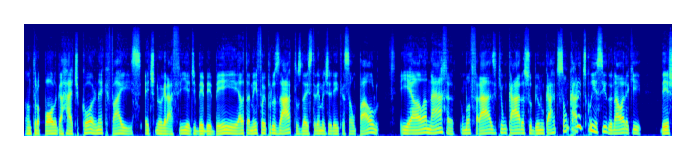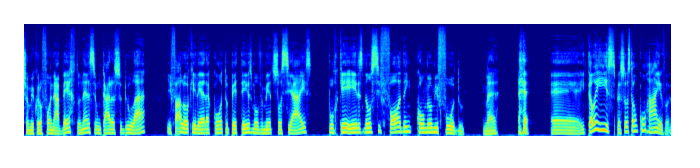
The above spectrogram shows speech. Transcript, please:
antropóloga hardcore, né, que faz etnografia de BBB, ela também foi para os atos da extrema direita em São Paulo e ela narra uma frase que um cara subiu no carro São um cara desconhecido, na hora que deixa o microfone aberto, né? Se um cara subiu lá e falou que ele era contra o PT e os movimentos sociais, porque eles não se fodem como eu me fodo, né? é, então é isso, as pessoas estão com raiva,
